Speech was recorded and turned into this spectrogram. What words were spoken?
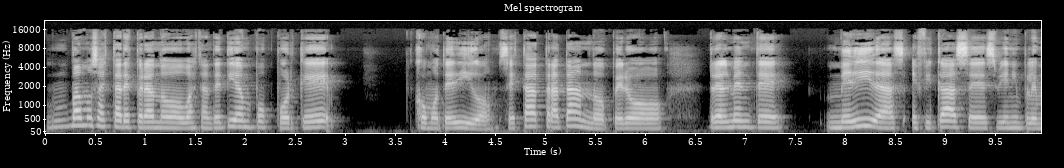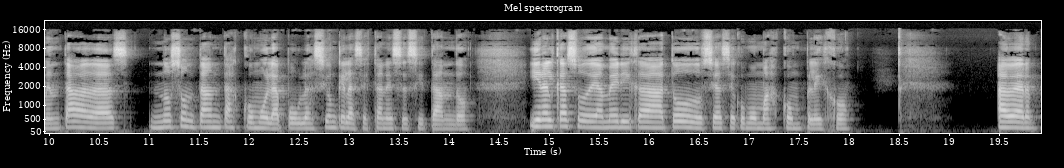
vamos a estar esperando bastante tiempo porque, como te digo, se está tratando, pero realmente medidas eficaces, bien implementadas, no son tantas como la población que las está necesitando. Y en el caso de América todo se hace como más complejo. A ver,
